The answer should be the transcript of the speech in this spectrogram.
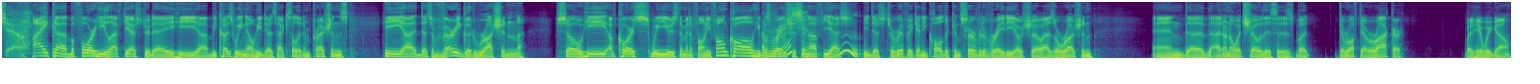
Show. Ike, uh, before he left yesterday, he uh, because we know he does excellent impressions, he uh, does a very good Russian. So he, of course, we used him in a phony phone call. He was A gracious Russian? enough. Yes, he does terrific, and he called a conservative radio show as a Russian. And uh, I don't know what show this is, but they're off their rocker. But here we go.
